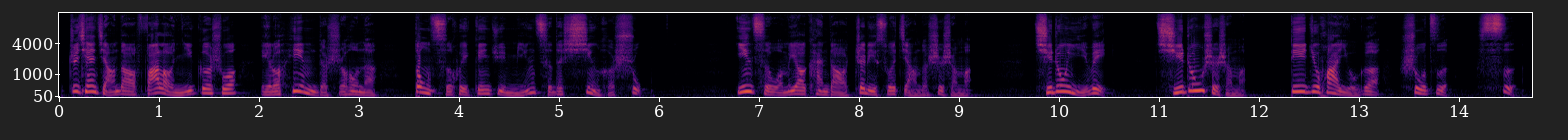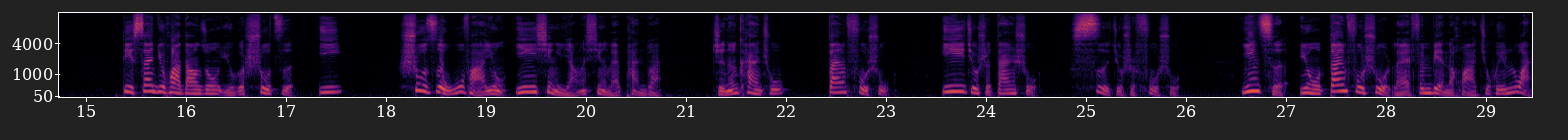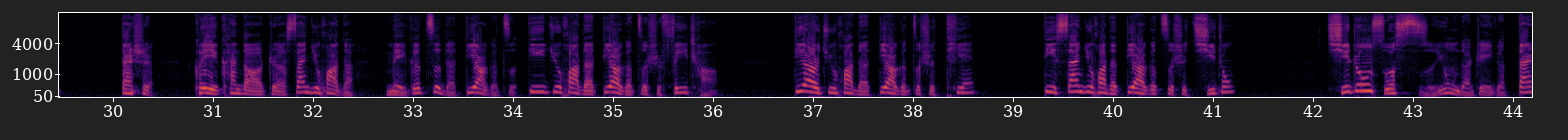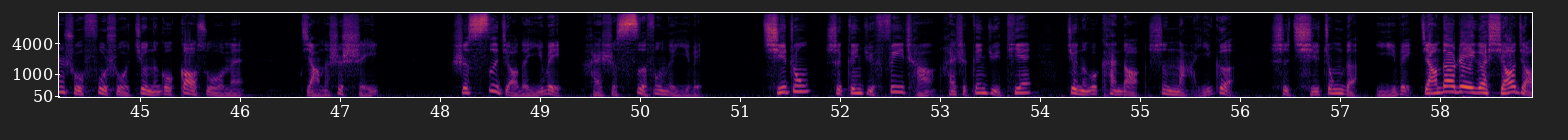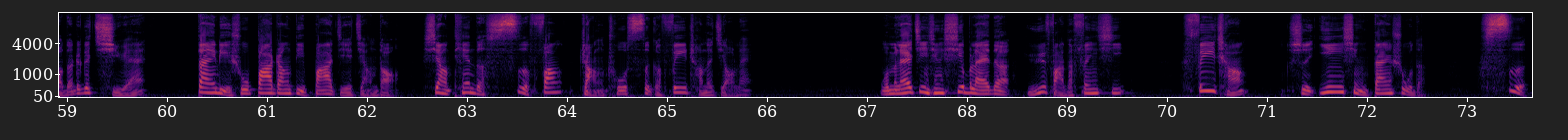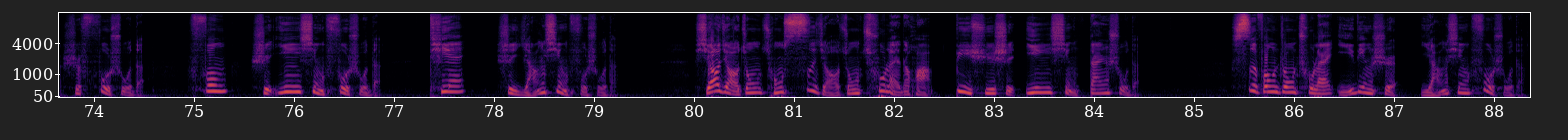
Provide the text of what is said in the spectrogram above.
之前讲到法老尼哥说 Elohim 的时候呢，动词会根据名词的性和数。因此，我们要看到这里所讲的是什么？其中一位，其中是什么？第一句话有个数字四，第三句话当中有个数字一。数字无法用阴性阳性来判断，只能看出单复数。一就是单数，四就是复数，因此用单复数来分辨的话就会乱。但是可以看到这三句话的每个字的第二个字，第一句话的第二个字是非常，第二句话的第二个字是天，第三句话的第二个字是其中，其中所使用的这一个单数复数就能够告诉我们讲的是谁，是四角的一位还是四风的一位。其中是根据非常还是根据天，就能够看到是哪一个是其中的一位。讲到这个小角的这个起源，但以理书八章第八节讲到，向天的四方长出四个非常的角来。我们来进行希伯来的语法的分析，非常是阴性单数的，四是复数的，风是阴性复数的，天是阳性复数的。小角中从四角中出来的话，必须是阴性单数的；四风中出来一定是阳性复数的。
